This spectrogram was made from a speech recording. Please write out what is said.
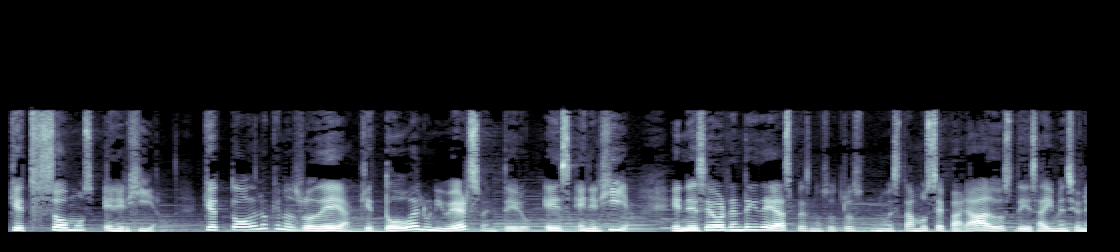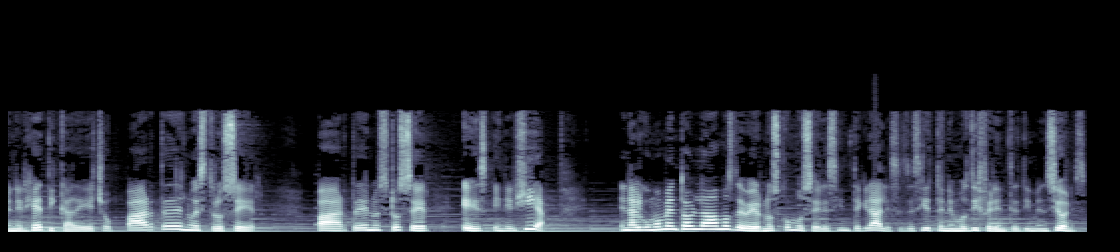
Que somos energía, que todo lo que nos rodea, que todo el universo entero es energía en ese orden de ideas, pues nosotros no estamos separados de esa dimensión energética. De hecho, parte de nuestro ser, parte de nuestro ser es energía. En algún momento hablábamos de vernos como seres integrales, es decir, tenemos diferentes dimensiones.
